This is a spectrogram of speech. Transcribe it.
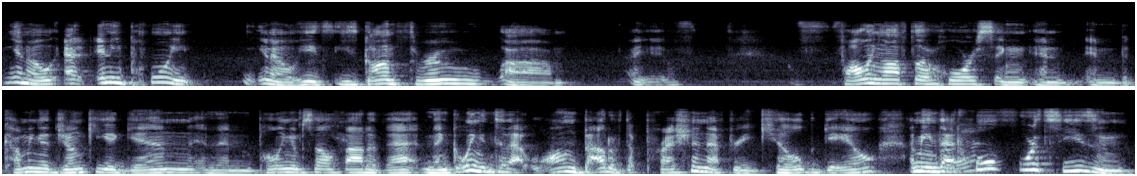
you know at any point you know he's he's gone through um falling off the horse and, and and becoming a junkie again and then pulling himself out of that and then going into that long bout of depression after he killed Gale. I mean that Yeah. whole fourth season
